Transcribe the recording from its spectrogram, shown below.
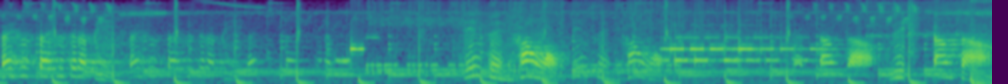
ライフスタイルセラピー。ライフスタイルセラピー。人生にファンを。人生にファンを。アンサー。ジアンサ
